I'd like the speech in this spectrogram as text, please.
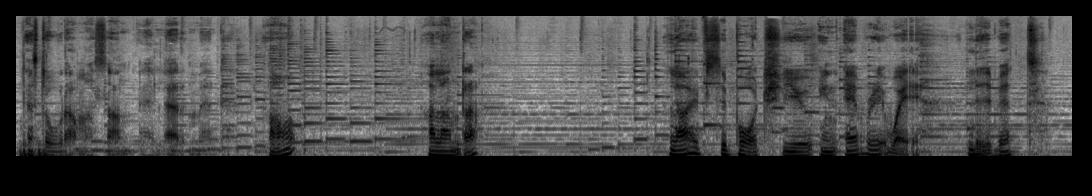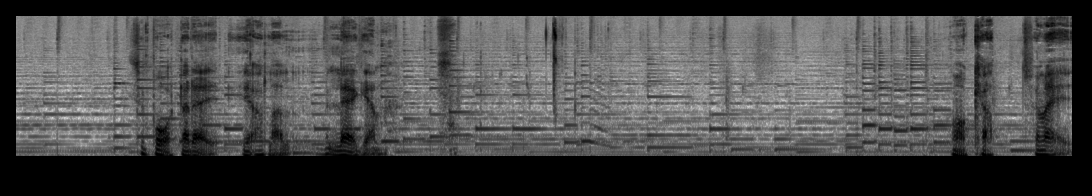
den stora massan eller med ja, alla andra. Life supports you in every way. Livet supportar dig i alla lägen. Och katt för mig.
